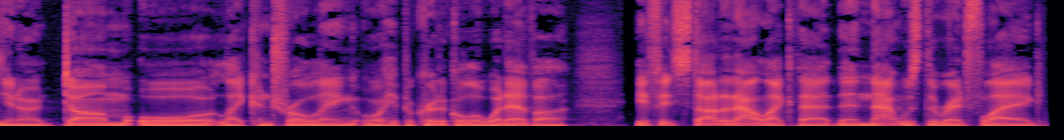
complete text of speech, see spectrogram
you know, dumb or like controlling or hypocritical or whatever, if it started out like that, then that was the red flag.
